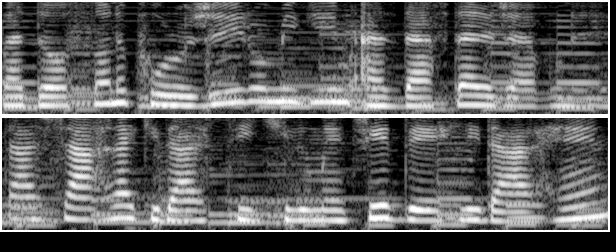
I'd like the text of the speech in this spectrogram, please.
و داستان پروژه ای رو میگیم از دفتر جوونه در شهرکی در سی کیلومتری دهلی در هند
